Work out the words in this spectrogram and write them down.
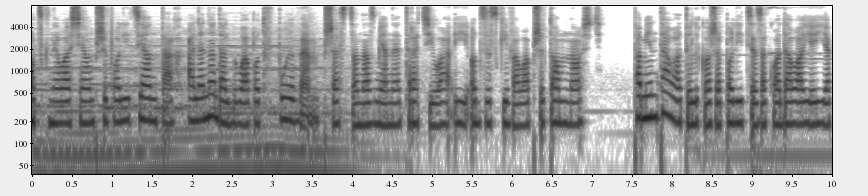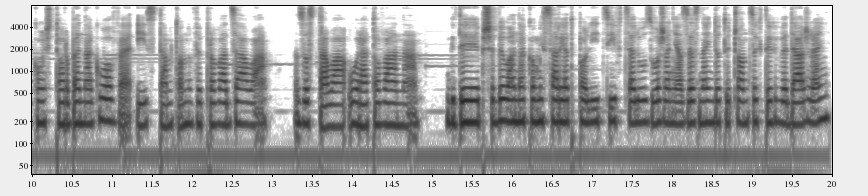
Ocknęła się przy policjantach, ale nadal była pod wpływem, przez co na zmianę traciła i odzyskiwała przytomność. Pamiętała tylko, że policja zakładała jej jakąś torbę na głowę i stamtąd wyprowadzała. Została uratowana. Gdy przybyła na komisariat policji w celu złożenia zeznań dotyczących tych wydarzeń,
